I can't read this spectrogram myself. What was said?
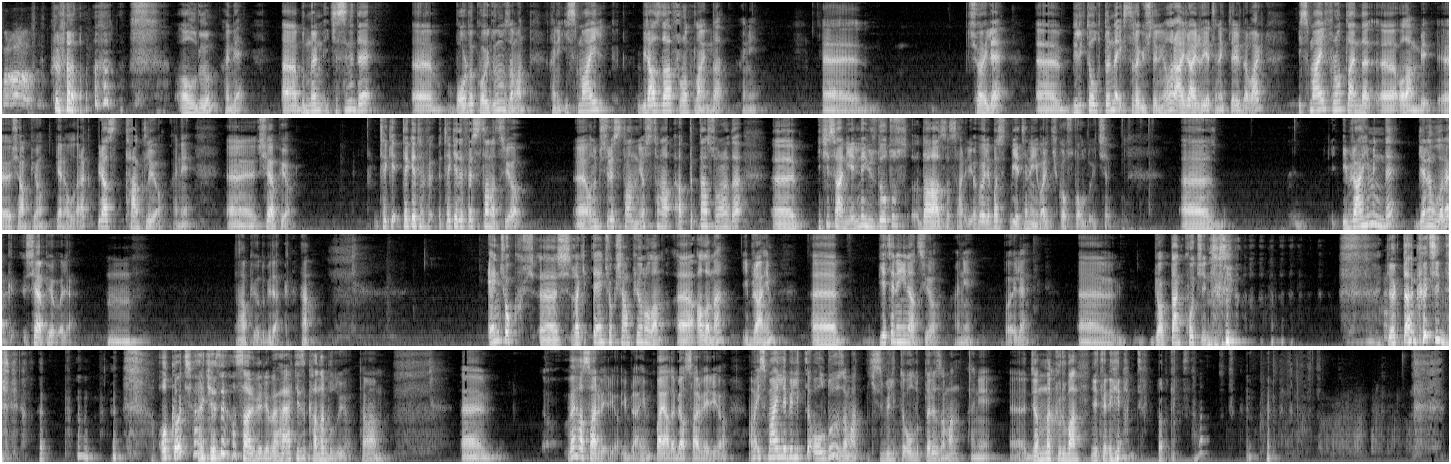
Kurban olsun. kurban olduğum hani e, bunların ikisini de e, board'a koyduğun zaman hani İsmail biraz daha frontline'da hani e, şöyle e, birlikte olduklarında ekstra güçleniyorlar. Ayrı ayrı yetenekleri de var. İsmail frontline'da e, olan bir e, şampiyon genel olarak. Biraz tanklıyor. Hani e, şey yapıyor. Tek, tek, hedefe, tek hedefe stun atıyor. Ee, onu bir süre stunlıyor. Stun attıktan sonra da 2 saniyeliğine %30 daha az hasar yiyor. Böyle basit bir yeteneği var 2 cost olduğu için. Ee, İbrahim'in de genel olarak şey yapıyor böyle. Hmm. Ne yapıyordu bir dakika. Ha. En çok e, rakipte en çok şampiyon olan e, alana İbrahim e, yeteneğini atıyor. Hani böyle. Ee, gökten koç indiriyor. gökten koç indiriyor. o koç herkese hasar veriyor. Böyle herkesi kana buluyor. Tamam mı? Ee, ve hasar veriyor İbrahim. Bayağı da bir hasar veriyor. Ama İsmail ile birlikte olduğu zaman, ikisi birlikte oldukları zaman hani e, canına kurban yeteneği aktif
